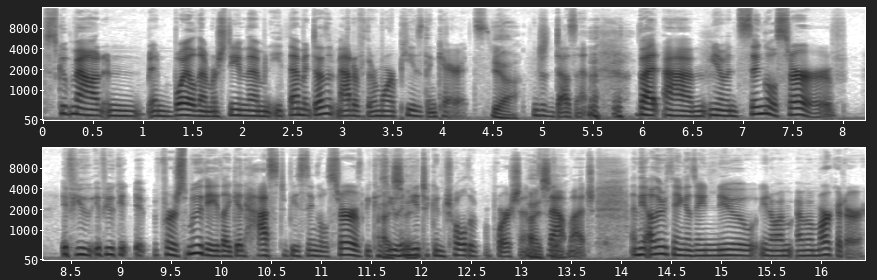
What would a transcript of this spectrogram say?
scoop them out and, and boil them or steam them and eat them, it doesn't matter if they're more peas than carrots. Yeah, It just doesn't. but um, you know, in single serve, if you if you could for a smoothie, like it has to be single serve because I you see. need to control the proportions I see. that much. And the other thing is, I knew you know I'm, I'm a marketer.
